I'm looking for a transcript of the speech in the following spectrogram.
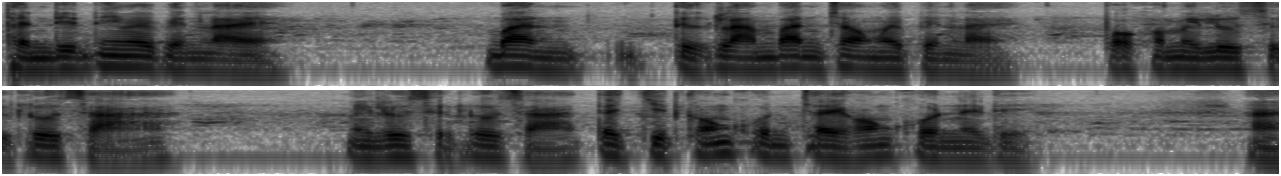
แผ่นดินนี่ไม่เป็นไร บ้านตึกรามบ้านช่องไม่เป็นไร เพราะเขาไม่รู้สึกรู้สา ไม่รู้สึกรู้สา แต่จิตของคนใจของคนเนี่ยดิอ่า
